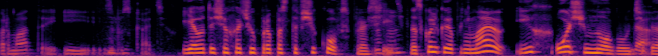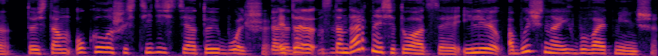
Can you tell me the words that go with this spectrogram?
форматы и запускать их. Я вот еще хочу про поставщиков спросить. Угу. Насколько я понимаю, их очень много у да. тебя. То есть там около 60, а то и больше. Да, это да, стандартная угу. ситуация или обычно их бывает меньше?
